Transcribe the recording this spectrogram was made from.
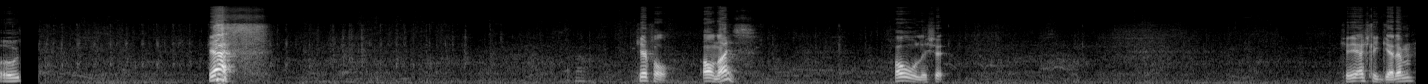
oh. Yes! Careful. Oh, nice. Holy shit. Can you actually get him?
